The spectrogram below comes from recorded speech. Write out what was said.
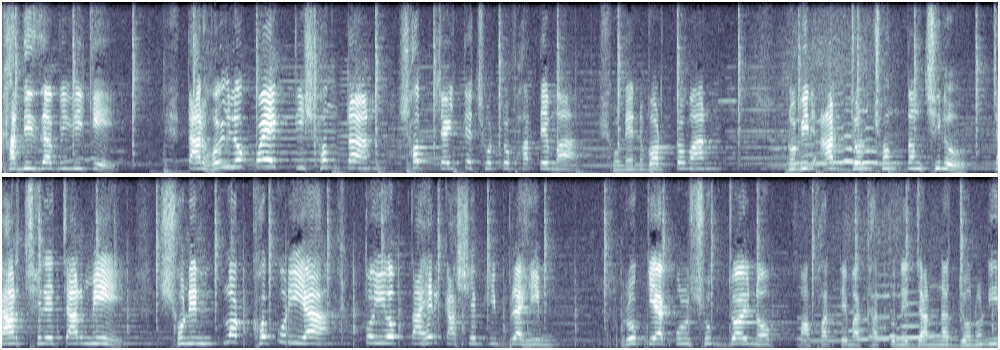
খাদিজা বিবিকে তার হইল কয়েকটি সন্তান, সবচাইতে ছোট ফাতেমা। শোনেন বর্তমান, নবীর আটজন সন্তান ছিল, চার ছেলে, চার মেয়ে। শোনেন, লক্ষ্য করিয়া তৈয়ব তাহের কাশেম ইব্রাহিম, রোকেয়া কুলসুক জয়নব, মা ফাতেমা খাতুনের জান্নাত জননী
